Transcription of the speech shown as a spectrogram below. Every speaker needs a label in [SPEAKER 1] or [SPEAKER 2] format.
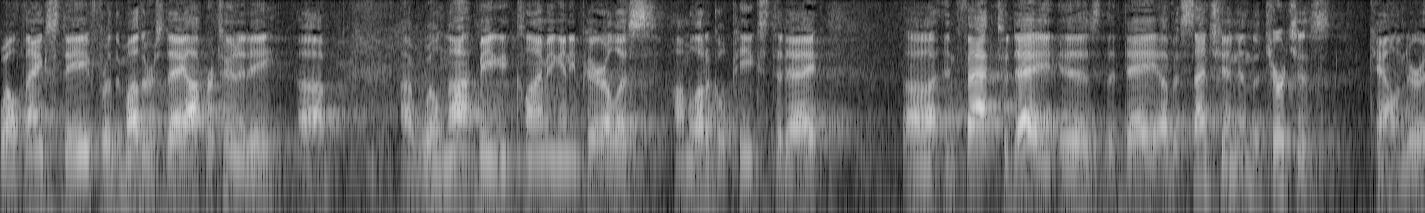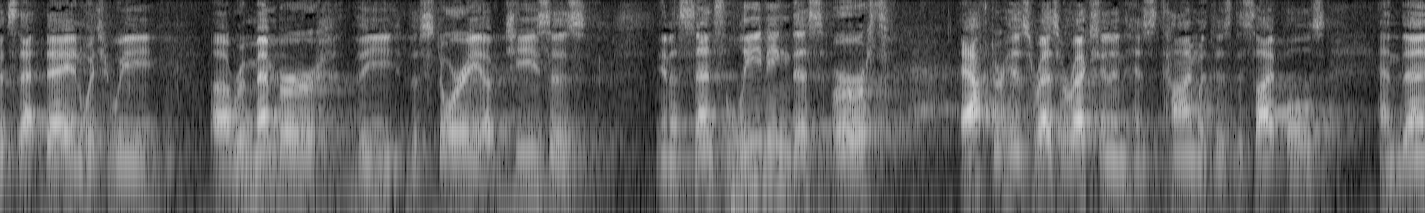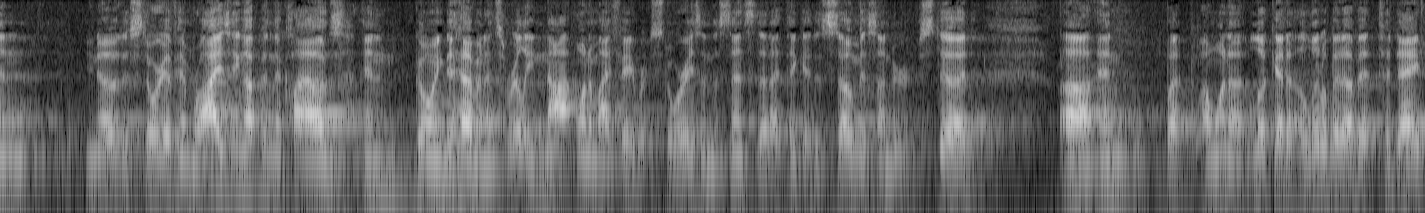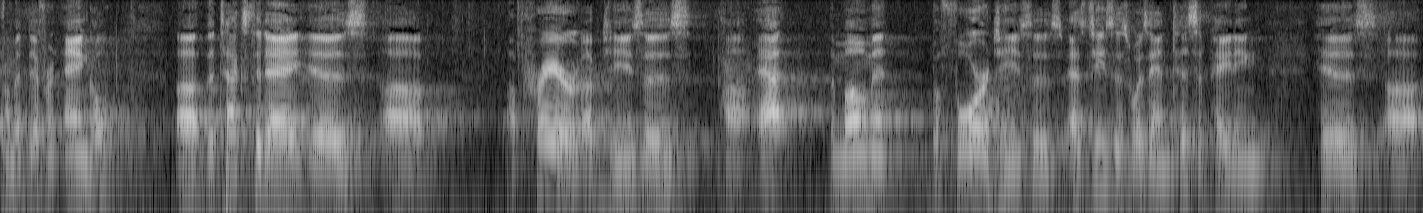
[SPEAKER 1] Well, thanks, Steve, for the Mother's Day opportunity. Uh, I will not be climbing any perilous homiletical peaks today. Uh, in fact, today is the day of Ascension in the church's calendar. It's that day in which we uh, remember the, the story of Jesus, in a sense, leaving this earth after his resurrection and his time with his disciples, and then you know the story of him rising up in the clouds and going to heaven. It's really not one of my favorite stories in the sense that I think it is so misunderstood. Uh, and, but I want to look at a little bit of it today from a different angle. Uh, the text today is uh, a prayer of Jesus uh, at the moment before Jesus, as Jesus was anticipating his uh,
